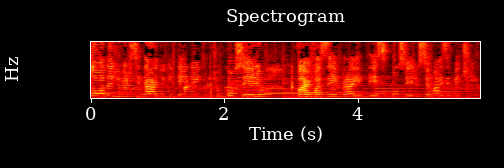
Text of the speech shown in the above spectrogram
toda a diversidade que tem dentro de um conselho vai fazer para esse conselho ser mais efetivo.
